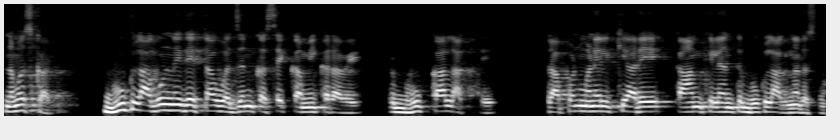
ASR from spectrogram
नमस्कार. भूक लागून नाही देता वजन कसे कमी करावे? तर भूक का लागते? तर आपण म्हणेल की अरे काम केल्यानंतर भूक लागणारच ना.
